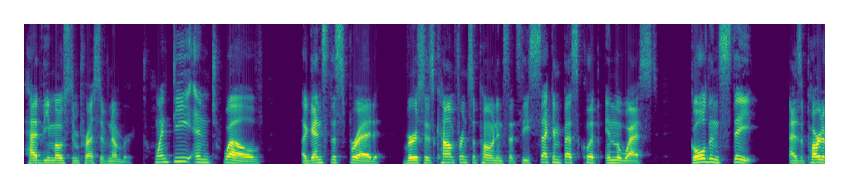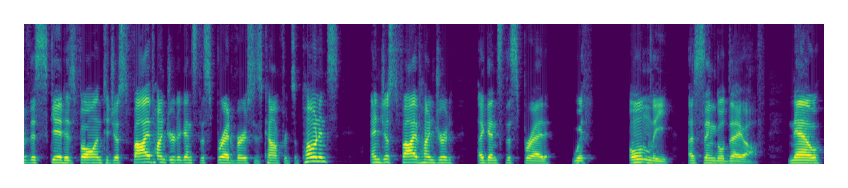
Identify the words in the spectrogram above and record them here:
have the most impressive number 20 and 12 against the spread versus conference opponents. That's the second best clip in the West. Golden State, as a part of this skid, has fallen to just 500 against the spread versus conference opponents and just 500 against the spread with only a single day off. Now,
